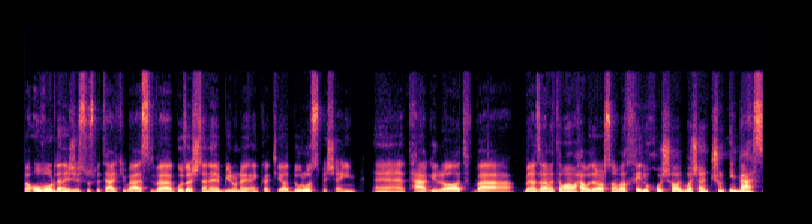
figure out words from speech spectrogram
و اووردن جسوس به ترکیب اصلی و گذاشتن بیرون انکتیا درست بشه. این تغییرات و به نظرم اتفاقا هوادار آرسنال باید خیلی خوشحال باشن چون این بحث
